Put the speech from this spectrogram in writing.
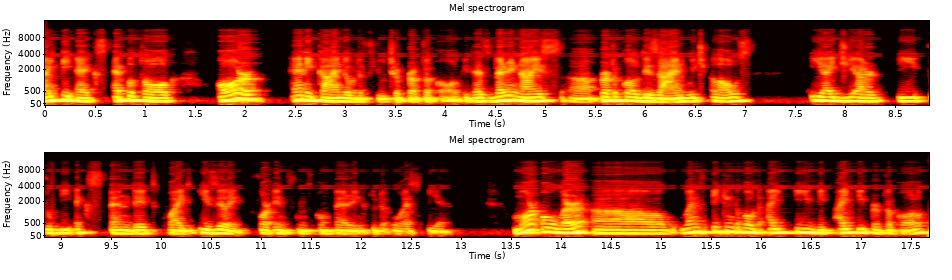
IPX, AppleTalk, or any kind of the future protocol. It has very nice uh, protocol design, which allows EIGRP to be extended quite easily, for instance, comparing to the OSPF. Moreover, uh, when speaking about IPv, IP protocol,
